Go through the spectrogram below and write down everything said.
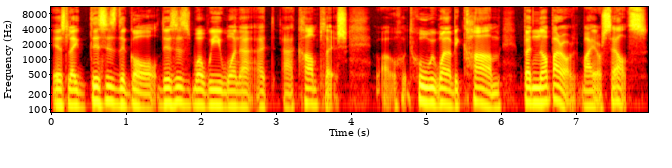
is like this is the goal. This is what we want to uh, accomplish, uh, who we want to become, but not by our, by ourselves.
